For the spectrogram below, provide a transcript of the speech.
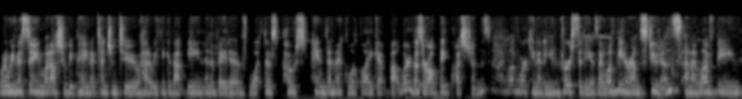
what are we missing? What else should we be paying attention to? How do we think about being innovative? What does post pandemic look like at butler? Those are all big questions. And i love working at a university as i love being around students and i love being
